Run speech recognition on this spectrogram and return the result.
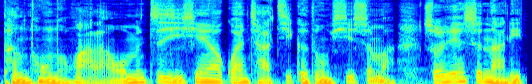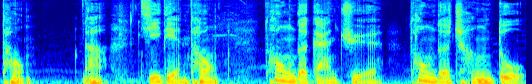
疼痛的话啦，我们自己先要观察几个东西，什么？首先是哪里痛啊？几点痛？痛的感觉，痛的程度。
